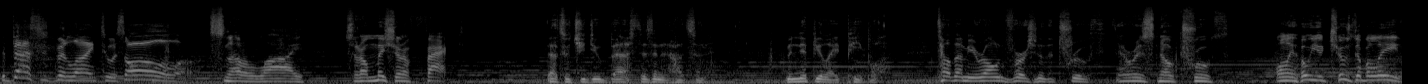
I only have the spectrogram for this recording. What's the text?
The bastard's been lying to us all along. It's not a lie. It's an omission of fact. That's what you do best, isn't it, Hudson? Manipulate people. Tell them your own version of the truth. There is no truth. Only who you choose to believe.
